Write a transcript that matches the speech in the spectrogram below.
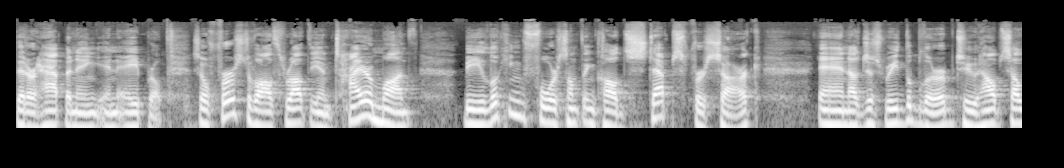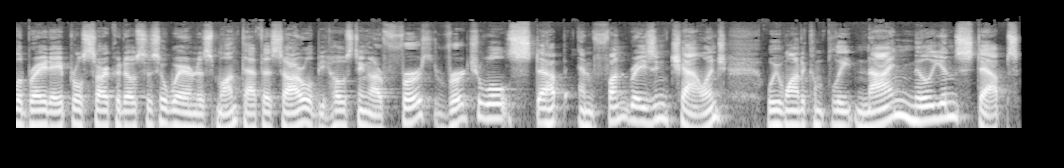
that are happening in April. So, first of all, throughout the entire month, be looking for something called Steps for Sarc And I'll just read the blurb. To help celebrate April Sarcoidosis Awareness Month, FSR will be hosting our first virtual step and fundraising challenge. We want to complete 9 million steps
